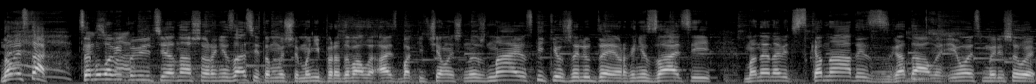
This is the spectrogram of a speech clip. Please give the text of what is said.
Ну ось так. Це була Кошмар. відповідь нашої організації, тому що мені передавали Ice Bucket Challenge. Не знаю, скільки вже людей, організацій. Мене навіть з Канади згадали. І ось ми вирішили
